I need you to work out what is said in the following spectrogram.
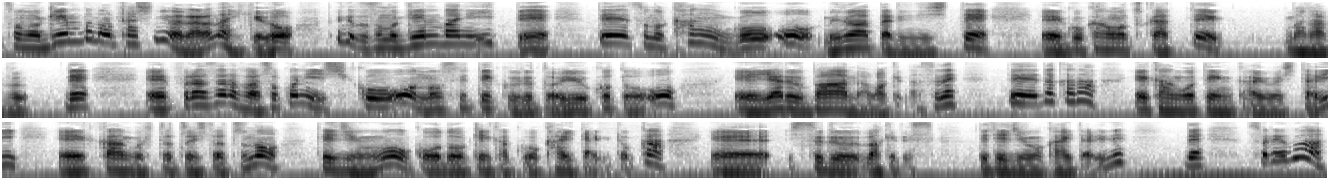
その現場の足しにはならないけど、だけどその現場に行って、で、その看護を目の当たりにして、えー、五感を使って学ぶ。で、えー、プラスアルファそこに思考を乗せてくるということを、えー、やる場なわけなんですね。で、だから、えー、看護展開をしたり、え看護一つ一つの手順を、行動計画を書いたりとか、えするわけです。で、手順を書いたりね。で、それは、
